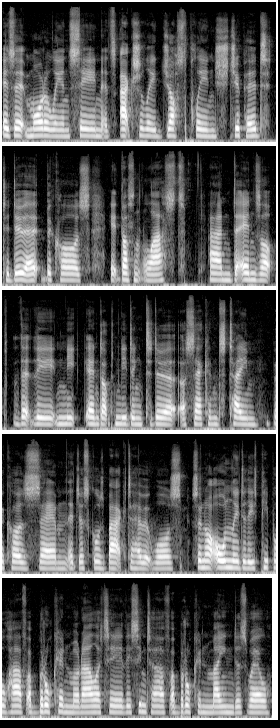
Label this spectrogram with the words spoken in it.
is it morally insane, it's actually just plain stupid to do it because it doesn't last and it ends up that they need, end up needing to do it a second time because um, it just goes back to how it was. So not only do these people have a broken morality, they seem to have a broken mind as well.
